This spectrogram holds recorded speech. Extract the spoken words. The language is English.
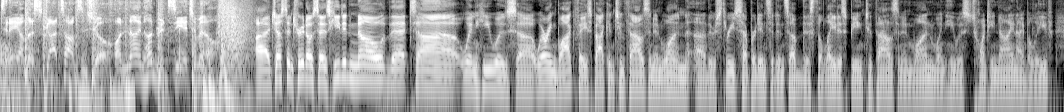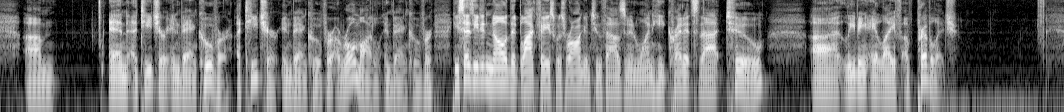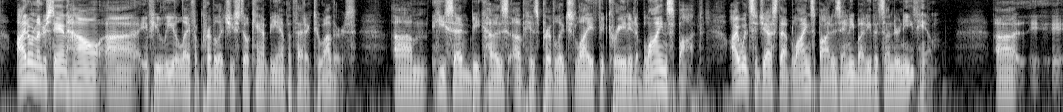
Today on the Scott Thompson Show on 900 CHML. Uh, Justin Trudeau says he didn't know that uh, when he was uh, wearing blackface back in 2001, uh, there's three separate incidents of this. The latest being 2001 when he was 29, I believe. Um, and a teacher in Vancouver, a teacher in Vancouver, a role model in Vancouver. He says he didn't know that blackface was wrong in 2001. He credits that to uh, leaving a life of privilege. I don't understand how, uh, if you lead a life of privilege, you still can't be empathetic to others. Um, he said because of his privileged life, it created a blind spot. I would suggest that blind spot is anybody that's underneath him. Uh,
